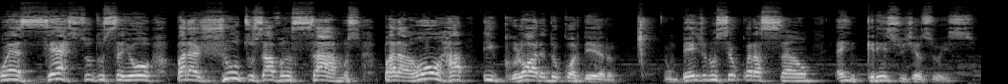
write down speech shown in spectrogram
um exército do do Senhor para juntos avançarmos para a honra e glória do Cordeiro. Um beijo no seu coração em Cristo Jesus.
